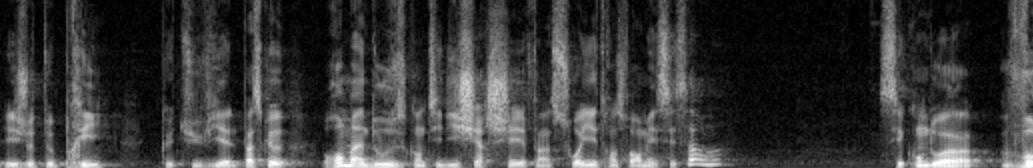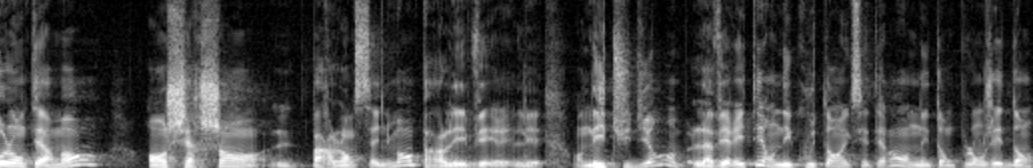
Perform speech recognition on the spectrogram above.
et je te prie que tu viennes. Parce que Romains 12, quand il dit chercher, enfin, soyez transformés, c'est ça. Hein? C'est qu'on doit volontairement, en cherchant par l'enseignement, par les, en étudiant la vérité, en écoutant, etc., en étant plongé dans,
